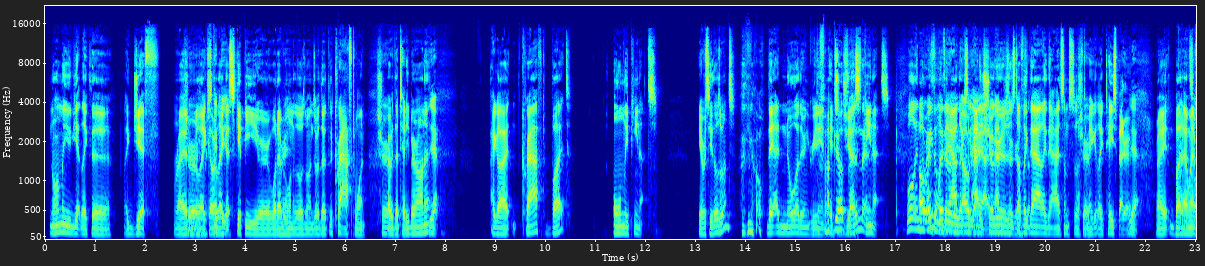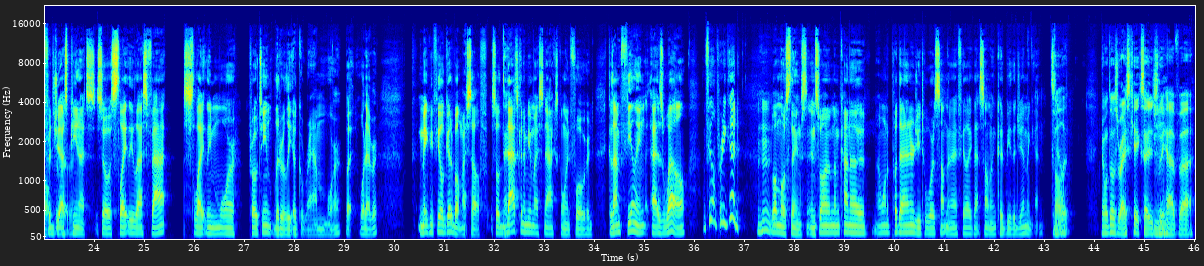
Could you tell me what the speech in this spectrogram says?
Normally, you'd get like the like Jif, right, Sure, or or like or like a Skippy or whatever Right. one of those ones, or the the Kraft one, Sure. right, with the teddy bear on it. yeah. I got Kraft, but only peanuts. You ever see those ones? no. They add no other ingredient. It's just peanuts. Well, in Oh, the regular ones, they add like oh, some yeah, added yeah, sugars added and stuff like that. Like they add some stuff Sure. to make it like taste better. Yeah. Right. But I went for just peanuts. So slightly less fat, slightly more protein, literally a gram more, but whatever. Make me feel good about myself. So that's going to be my snacks going forward because I'm feeling as well. I'm feeling pretty good Mm-hmm. about most things. And so I'm, I'm kind of, I want to put that energy towards something. And I feel like that something could be the gym again. you know? Solid. You know, with those rice cakes, I usually have. uh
